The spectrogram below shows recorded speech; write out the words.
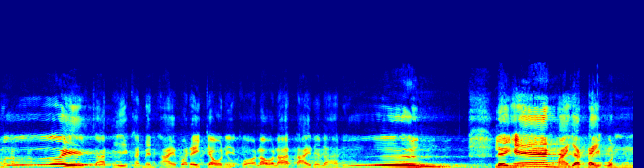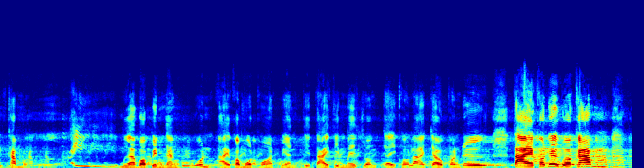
ำเอ้ยสาตีขันเป็นอายบ่ได้เจ้านี่ขอเราล่าตายด้อล่าเด้อเลยแห้งหมายอยากได้อุ่นคำเอ้ย เมื่อบ่เป็นยังบุญอ้ขอหมดหมดเมียนที่ตายที่ไม่ชวงใจขอล่าเจ้าก่อนเด้อตายก็เด้อบ่คำเ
